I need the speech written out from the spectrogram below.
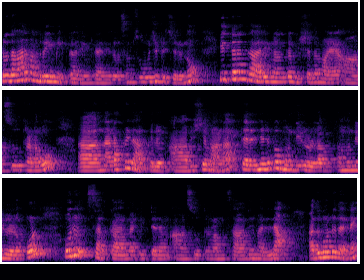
പ്രധാനമന്ത്രിയും ഇക്കാര്യം കഴിഞ്ഞ ദിവസം സൂചിപ്പിച്ചിരുന്നു. ഇത്തരം കാര്യങ്ങൾക്ക് വിശദമായ ആസൂത്രണവും നടപ്പിലാക്കലും ആവശ്യമാണ്. തെരഞ്ഞെടുപ്പ് മുന്നിലുള്ള മുന്നിലുള്ളപ്പോൾ ഒരു സർക്കാരിന് ഇത്തരം ആസൂത്രണം സാധ്യമല്ല. അതുകൊണ്ട് തന്നെ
